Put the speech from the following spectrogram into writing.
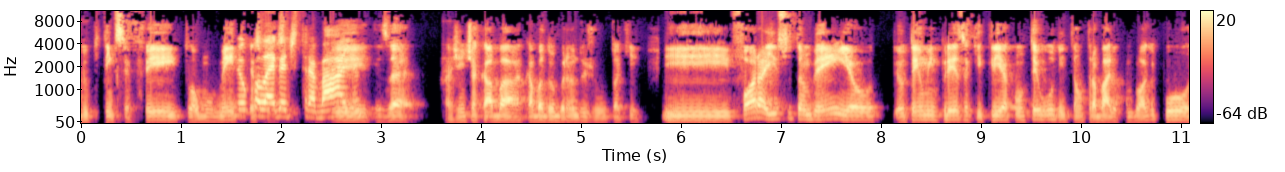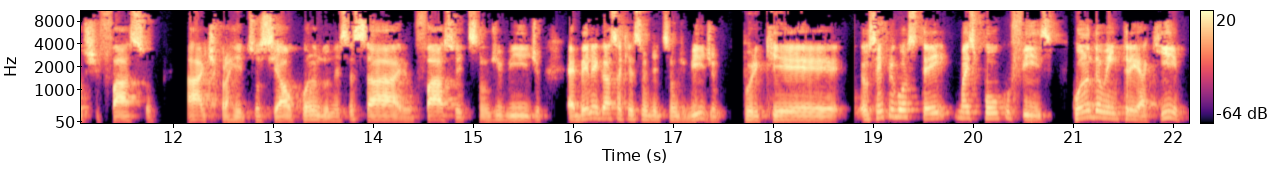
do que tem que ser feito, ao momento. Meu colega de trabalho. Feitas, é. A gente acaba, acaba dobrando junto aqui. E fora isso também, eu, eu tenho uma empresa que cria conteúdo, então trabalho com blog post, faço arte para rede social quando necessário, faço edição de vídeo. É bem legal essa questão de edição de vídeo, porque eu sempre gostei, mas pouco fiz. Quando eu entrei aqui,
